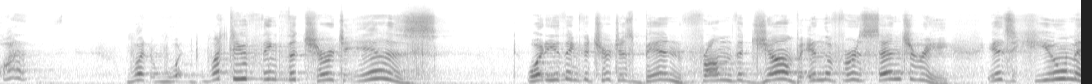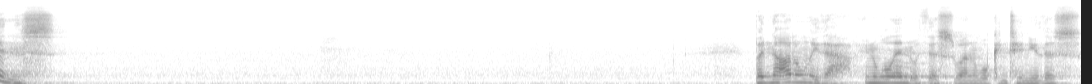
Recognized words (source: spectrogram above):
what? What, what, what do you think the church is? What do you think the church has been from the jump in the first century? It's humans. But not only that, and we'll end with this one, we'll continue this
